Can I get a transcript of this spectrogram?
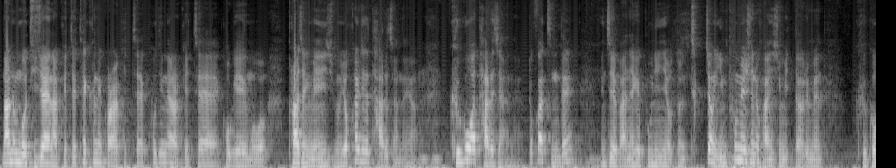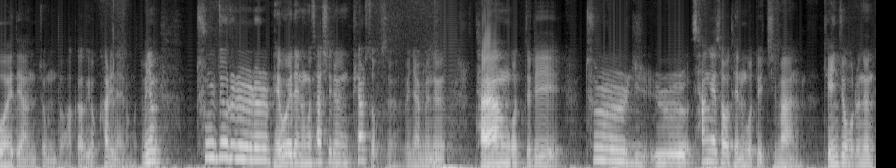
나는 뭐 design architect, technical architect, coordinator architect 거기에 뭐 project management 역할이 다 다르잖아요. 음. 그거와 다르지 않아요. 똑같은데 음. 이제 만약에 본인이 어떤 특정 information에 관심이 있다 그러면 그거에 대한 좀 더 아까 그 역할이나 이런 것 왜냐면 tool들을 배워야 되는 건 사실은 피할 수 없어요. 왜냐하면은 다양한 것들이 tool 상에서 되는 것도 있지만 개인적으로는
